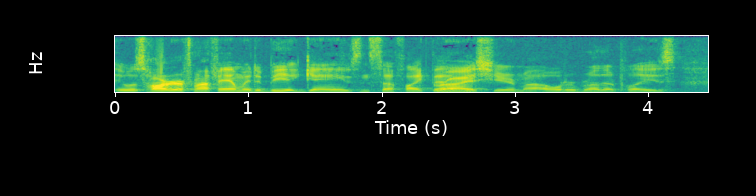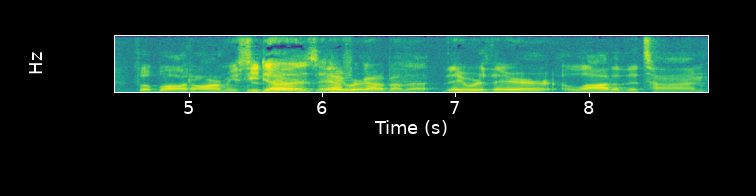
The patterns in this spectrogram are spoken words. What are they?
it was harder for my family to be at games and stuff like that Right. this year. My older brother plays football at Army. So he they does. Yeah, they I were- forgot about that. They were there a lot of the time.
